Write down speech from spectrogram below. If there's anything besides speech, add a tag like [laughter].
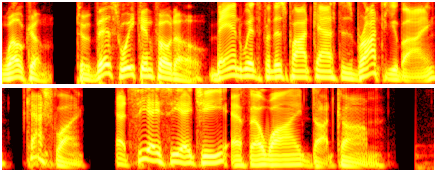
Welcome to This Week in Photo. Bandwidth for this podcast is brought to you by CacheFly at C-A-C-H-E-F-L-Y dot com.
